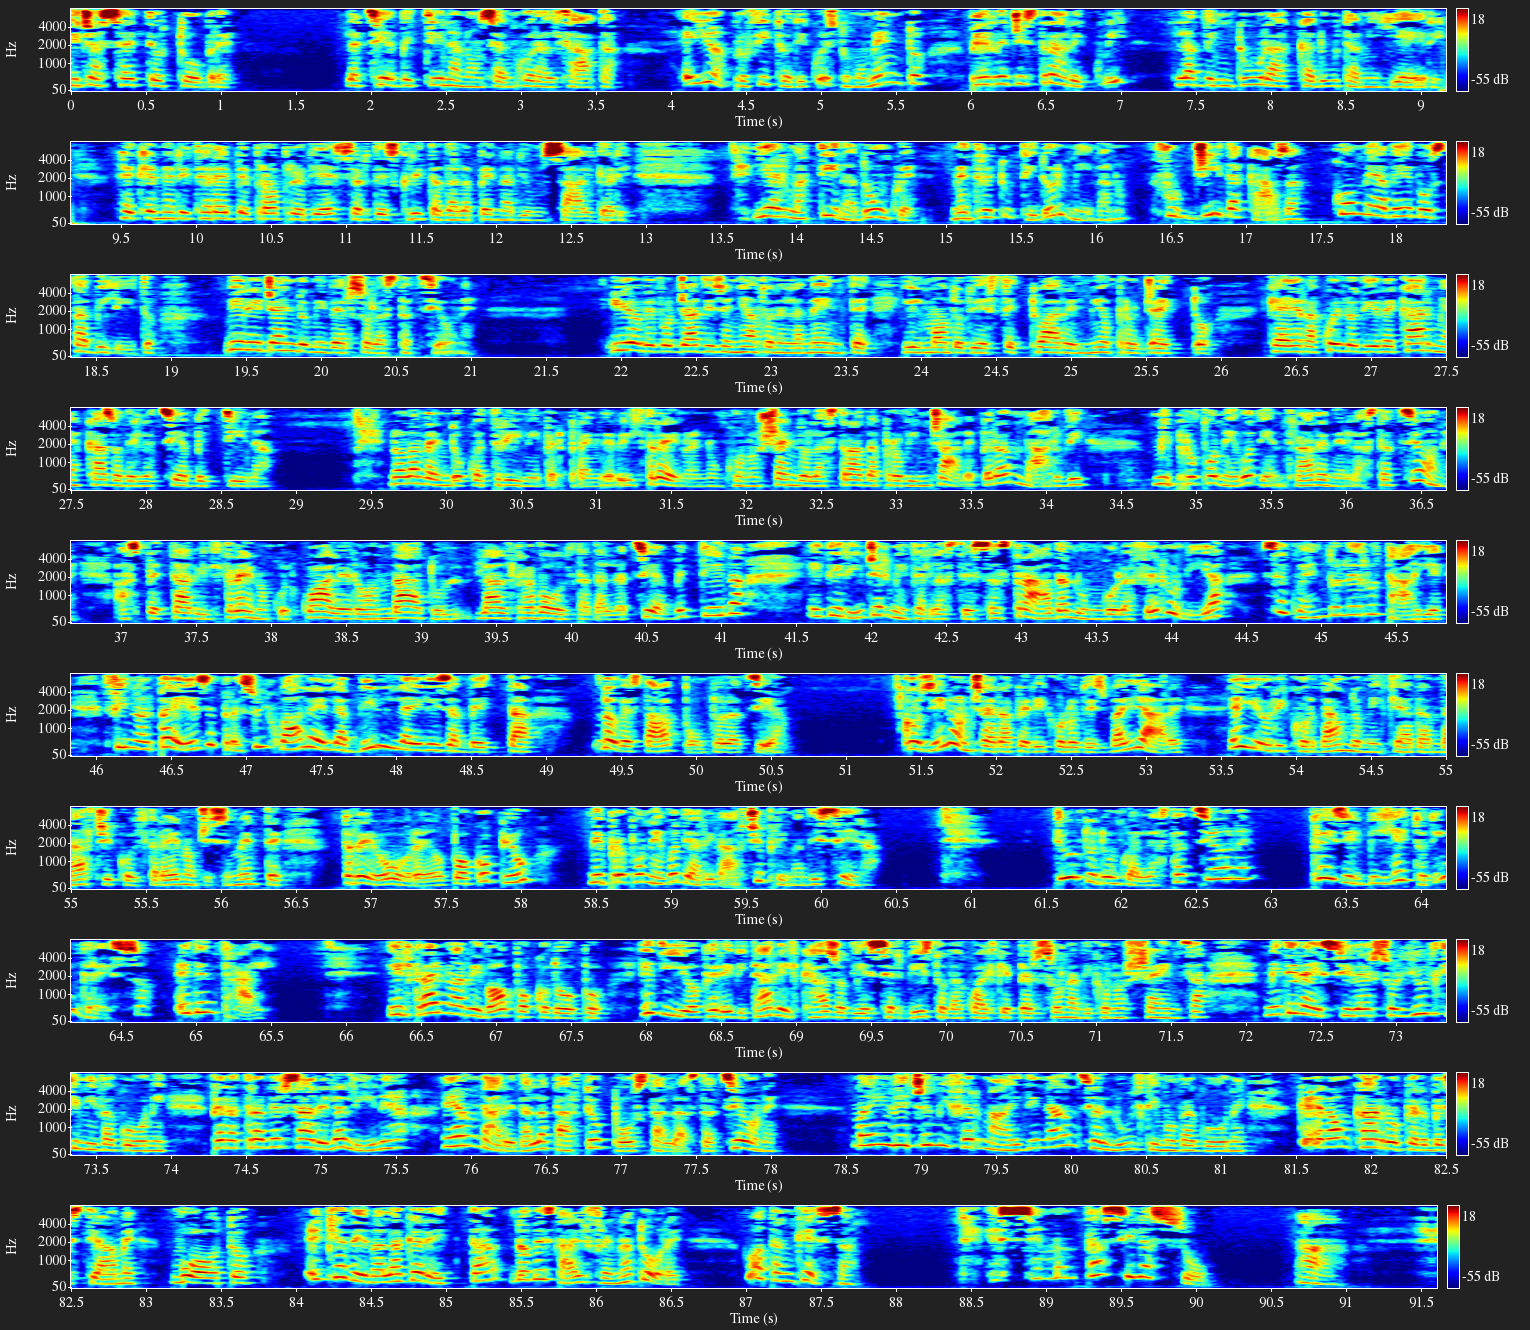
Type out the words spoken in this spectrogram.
17 ottobre. La zia Bettina non si è ancora alzata e io approfitto di questo momento per registrare qui l'avventura accadutami ieri e che meriterebbe proprio di essere descritta dalla penna di un Salgari. Ier mattina, dunque, mentre tutti dormivano, fuggii da casa, come avevo stabilito, dirigendomi verso la stazione. Io avevo già disegnato nella mente il modo di effettuare il mio progetto, che era quello di recarmi a casa della zia Bettina. Non avendo quattrini per prendere il treno e non conoscendo la strada provinciale per andarvi, mi proponevo di entrare nella stazione, aspettare il treno col quale ero andato l'altra volta dalla zia Bettina e dirigermi per la stessa strada lungo la ferrovia, seguendo le rotaie, fino al paese presso il quale è la Villa Elisabetta, dove sta appunto la zia. Così non c'era pericolo di sbagliare, e io ricordandomi che ad andarci col treno ci si mette tre ore o poco più, mi proponevo di arrivarci prima di sera. Giunto dunque alla stazione, presi il biglietto d'ingresso ed entrai. Il treno arrivò poco dopo ed io, per evitare il caso di esser visto da qualche persona di conoscenza, mi diressi verso gli ultimi vagoni per attraversare la linea e andare dalla parte opposta alla stazione. Ma invece mi fermai dinanzi all'ultimo vagone, che era un carro per bestiame, vuoto, e che aveva la garetta dove sta il frenatore, vuota anch'essa. E se montassi lassù? Ah,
